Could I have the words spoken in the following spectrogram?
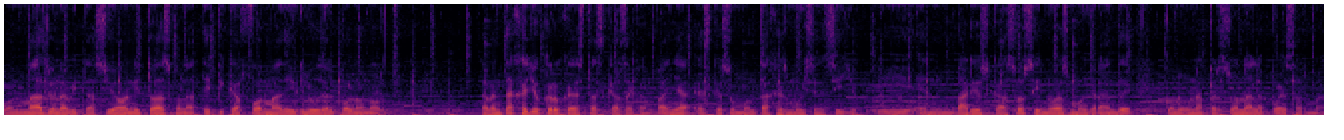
con más de una habitación y todas con la típica forma de iglú del Polo Norte. La ventaja yo creo que de estas casas de campaña es que su montaje es muy sencillo y en varios casos, si no es muy grande, con una persona la puedes armar.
